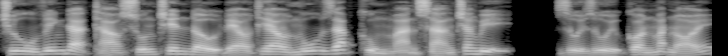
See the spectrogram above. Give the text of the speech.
Chu vĩnh đạt tháo xuống trên đầu đeo theo mũ giáp cùng màn sáng trang bị rùi rùi con mắt nói.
